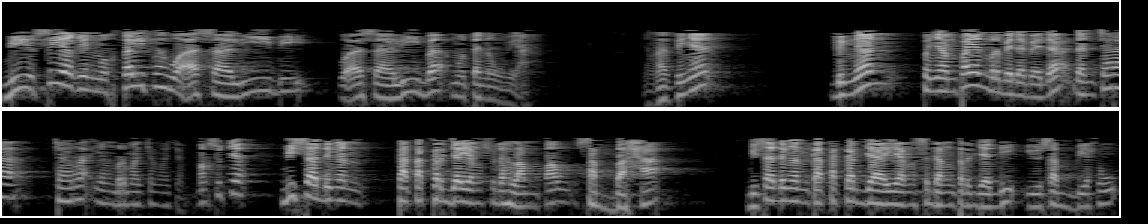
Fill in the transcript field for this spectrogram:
Bi siyagin mukhtalifah wa asalibi wa asaliba mutanawwi'ah. Yang artinya dengan penyampaian berbeda-beda dan cara-cara yang bermacam-macam. Maksudnya bisa dengan kata kerja yang sudah lampau, sabbaha, bisa dengan kata kerja yang sedang terjadi, yusabbihu,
